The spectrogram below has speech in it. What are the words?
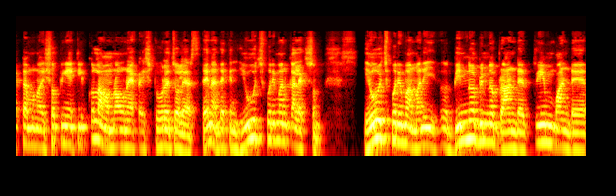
একটা মনে হয় শপিং এ ক্লিক করলাম, আমরা মনে একটা স্টোরে চলে আসছি, তাই না? দেখেন হিউজ পরিমাণ কালেকশন হিউজ পরিমাণ মানে ভিন্ন ভিন্ন ব্র্যান্ডের ক্রিম ব্র্যান্ডের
